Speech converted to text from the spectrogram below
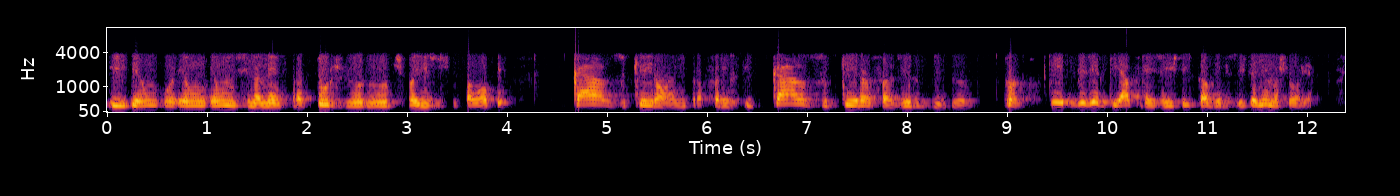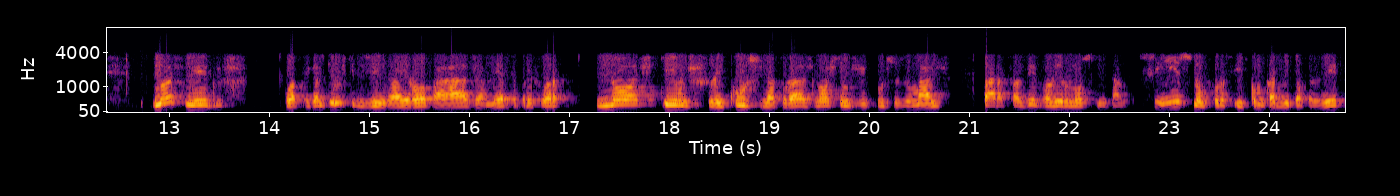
e é um, é um, é um ensinamento para todos os outros países do Palope, caso queiram ir para frente, caso queiram fazer. Pronto, dizer que África existe e Verde existe é a mesma história. Nós, negros, o africano, temos que dizer à Europa, à Ásia, à América, para fora, nós temos recursos naturais, nós temos recursos humanos para fazer valer o nosso quintal. Se isso não for feito, como o Cabo está a fazer,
